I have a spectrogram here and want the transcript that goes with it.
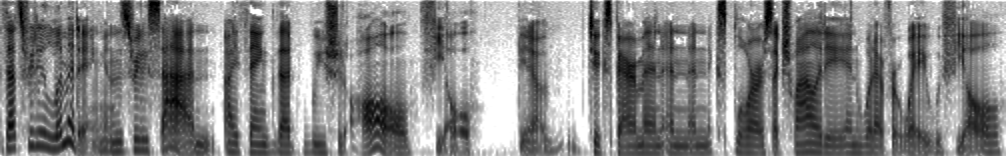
that's really limiting and it's really sad. I think that we should all feel you know to experiment and, and explore our sexuality in whatever way we feel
